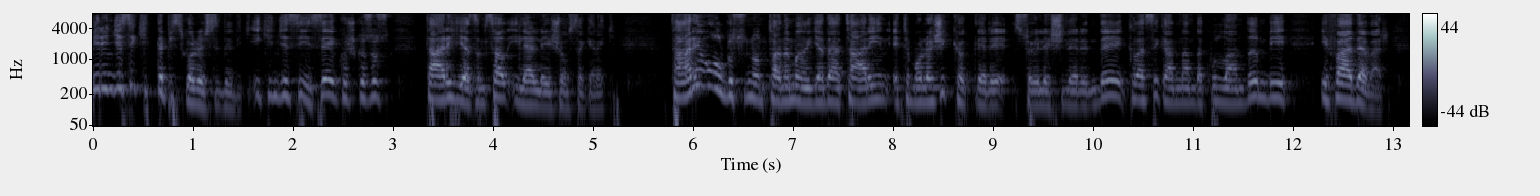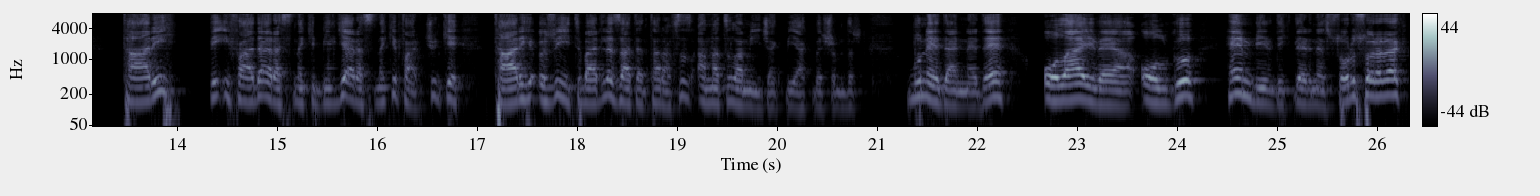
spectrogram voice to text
Birincisi kitle psikolojisi dedik. İkincisi ise kuşkusuz tarih yazımsal ilerleyiş olsa gerek. Tarih olgusunun tanımı ya da tarihin etimolojik kökleri söyleşilerinde klasik anlamda kullandığım bir ifade var. Tarih ve ifade arasındaki bilgi arasındaki fark. Çünkü tarih özü itibariyle zaten tarafsız anlatılamayacak bir yaklaşımdır. Bu nedenle de olay veya olgu hem bildiklerine soru sorarak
